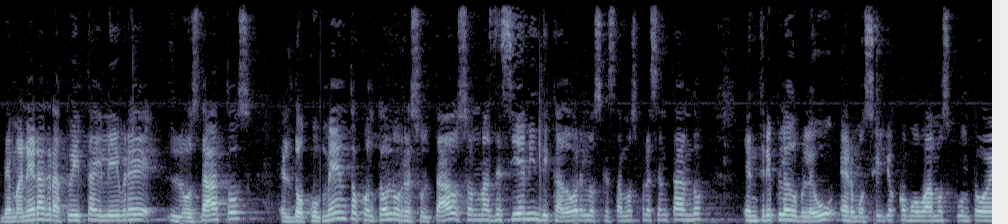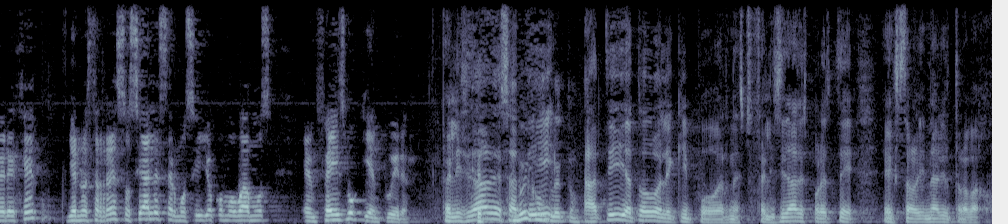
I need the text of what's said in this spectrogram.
de manera gratuita y libre los datos, el documento con todos los resultados, son más de 100 indicadores los que estamos presentando en www.hermosillocomovamos.org y en nuestras redes sociales Hermosillo Como Vamos en Facebook y en Twitter. Felicidades a ti, a ti y a todo el equipo, Ernesto. Felicidades por este extraordinario trabajo.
